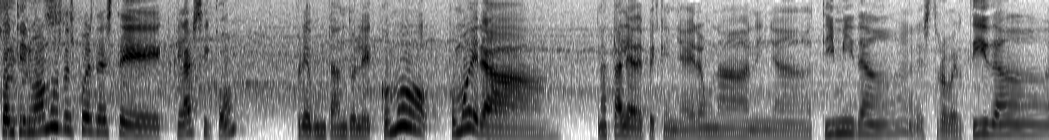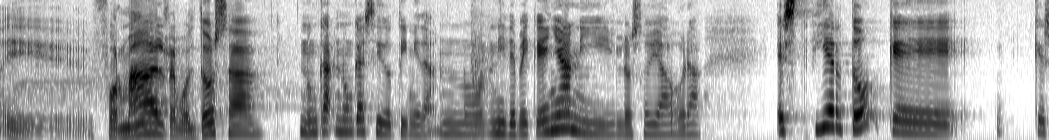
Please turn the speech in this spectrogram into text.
Continuamos después de este clásico preguntándole cómo, cómo era Natalia de pequeña. ¿Era una niña tímida, extrovertida, eh, formal, revoltosa? Nunca, nunca he sido tímida, no- ni de pequeña ni lo soy ahora. Es cierto que, que,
